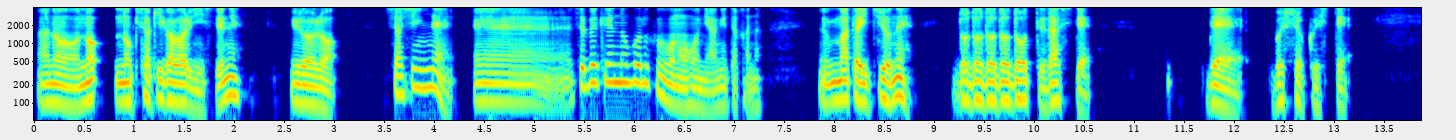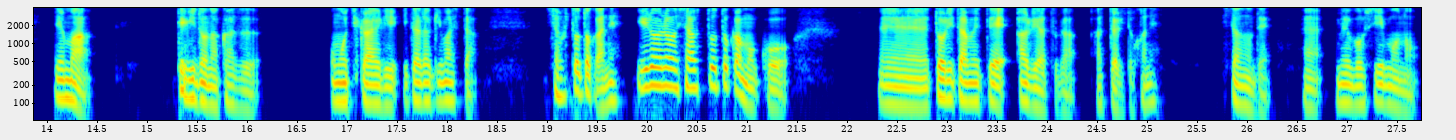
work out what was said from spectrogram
あの、の、軒先代わりにしてね、いろいろ、写真ね、えー、セベケンのゴルフの方にあげたかな。また一応ね、ドドドドドって出して、で、物色して、で、まあ、適度な数、お持ち帰りいただきました。シャフトとかね、いろいろシャフトとかもこう、えー、取りためてあるやつがあったりとかね、したので、はい、めぼしいもの。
